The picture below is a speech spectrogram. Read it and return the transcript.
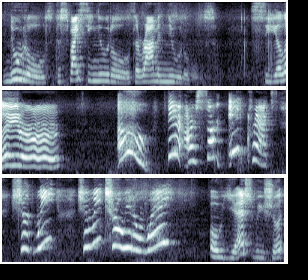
noodles, the spicy noodles, the ramen noodles. See you later. Oh, there are some egg cracks. Should we, should we throw it away? Oh, yes, we should.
